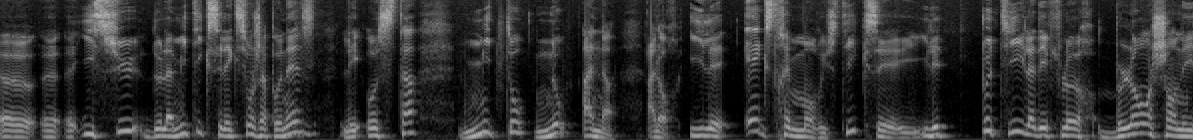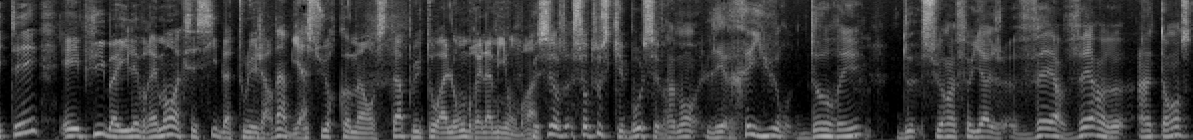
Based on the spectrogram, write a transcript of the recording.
euh, euh, issu de la mythique sélection japonaise, les Osta Mito no Hana. Alors, il est extrêmement rustique, c'est, il est petit, il a des fleurs blanches en été, et puis bah, il est vraiment accessible à tous les jardins, bien sûr comme un Osta, plutôt à l'ombre et la mi-ombre. Hein. Mais surtout, ce qui est beau, c'est vraiment les rayures dorées de, sur un feuillage vert, vert intense.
